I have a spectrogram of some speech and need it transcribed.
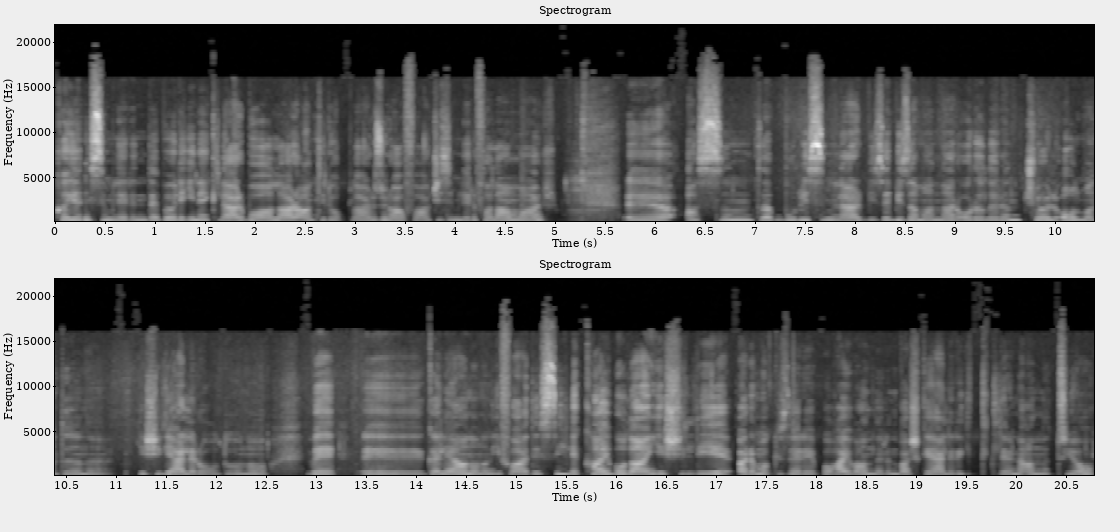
kaya resimlerinde böyle inekler, boğalar, antiloplar, zürafa çizimleri falan var. E, aslında bu resimler bize bir zamanlar oraların çöl olmadığını yeşil yerler olduğunu ve e, Galeano'nun ifadesiyle kaybolan yeşilliği aramak üzere bu hayvanların başka yerlere gittiklerini anlatıyor.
